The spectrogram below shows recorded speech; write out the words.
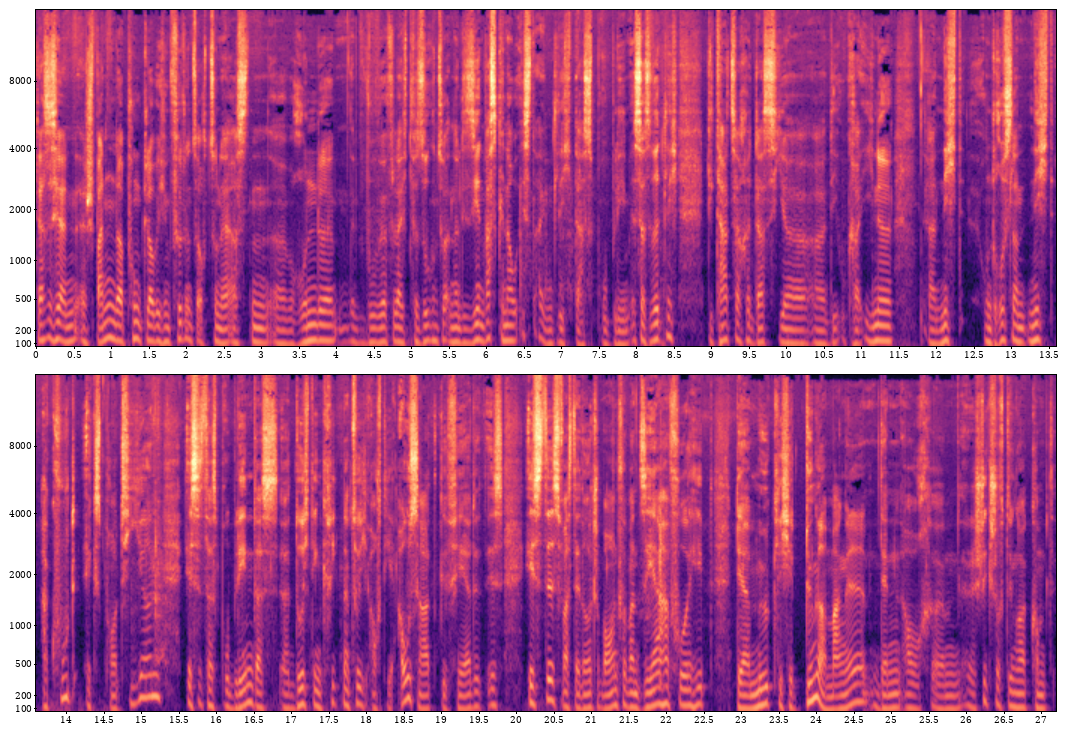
Das ist ja ein äh, spannender Punkt, glaube ich, und führt uns auch zu einer ersten äh, Runde, wo wir vielleicht versuchen zu analysieren, was genau ist eigentlich das Problem? Ist das wirklich die Tatsache, dass hier äh, die Ukraine nicht und Russland nicht akut exportieren, ist es das Problem, dass äh, durch den Krieg natürlich auch die Aussaat gefährdet ist. Ist es, was der Deutsche Bauernverband sehr hervorhebt, der mögliche Düngermangel, denn auch ähm, Stickstoffdünger kommt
